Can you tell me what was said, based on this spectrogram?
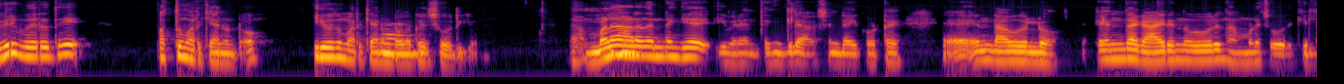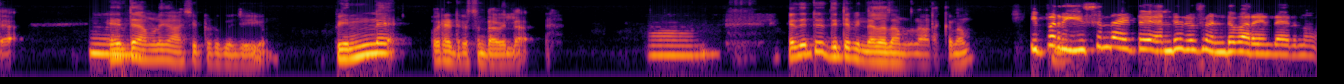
ഇവർ വെറുതെ പത്ത് മറിക്കാനുണ്ടോ? ഇരുപത് മറിക്കാനുണ്ടോ എന്നൊക്കെ ചോദിക്കും. നമ്മളാണെന്നുണ്ടെങ്കിൽ ഇവൻ എന്തെങ്കിലും ആവശ്യം ഉണ്ടായിക്കോട്ടെ ഉണ്ടാവുമല്ലോ. എന്താ കാര്യം എന്ന് പോലും നമ്മൾ ചോദിക്കില്ല. എന്നിട്ട് നമ്മൾ കാശ് ഇട്ട് കൊടുക്കുകയും ചെയ്യും. പിന്നെ ഒരു അഡ്രസ് ഉണ്ടാവില്ല. എന്നിട്ട് ഇതിന്റെ പിന്നാലെ നമ്മൾ നടക്കണം. ഇപ്പൊ റീസെന്റ് ആയിട്ട് എന്റെ ഒരു ഫ്രണ്ട് പറയണ്ടായിരുന്നു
